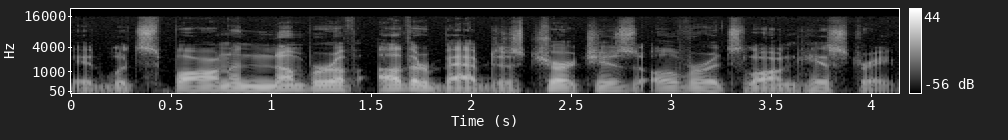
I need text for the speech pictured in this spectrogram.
it would spawn a number of other Baptist churches over its long history.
